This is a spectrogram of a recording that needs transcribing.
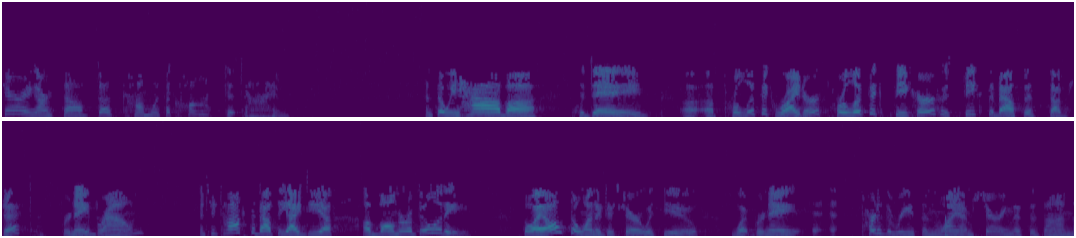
sharing ourselves does come with a cost at times. And so we have uh, today uh, a prolific writer, prolific speaker who speaks about this subject, Brene Brown, and she talks about the idea of vulnerability. So I also wanted to share with you what Brene, uh, uh, part of the reason why I'm sharing this is on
